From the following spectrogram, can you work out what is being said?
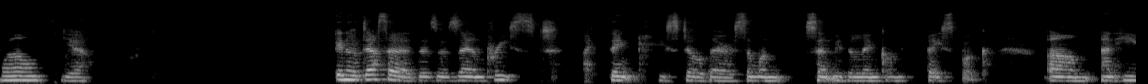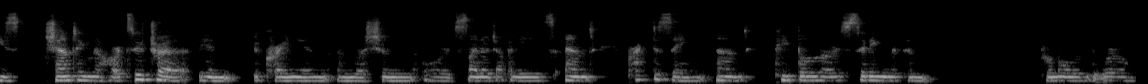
well, yeah. In Odessa, there's a Zen priest. I think he's still there. Someone sent me the link on Facebook. Um, and he's chanting the Heart Sutra in Ukrainian and Russian or Sino Japanese and practicing, and people are sitting with him from all over the world.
